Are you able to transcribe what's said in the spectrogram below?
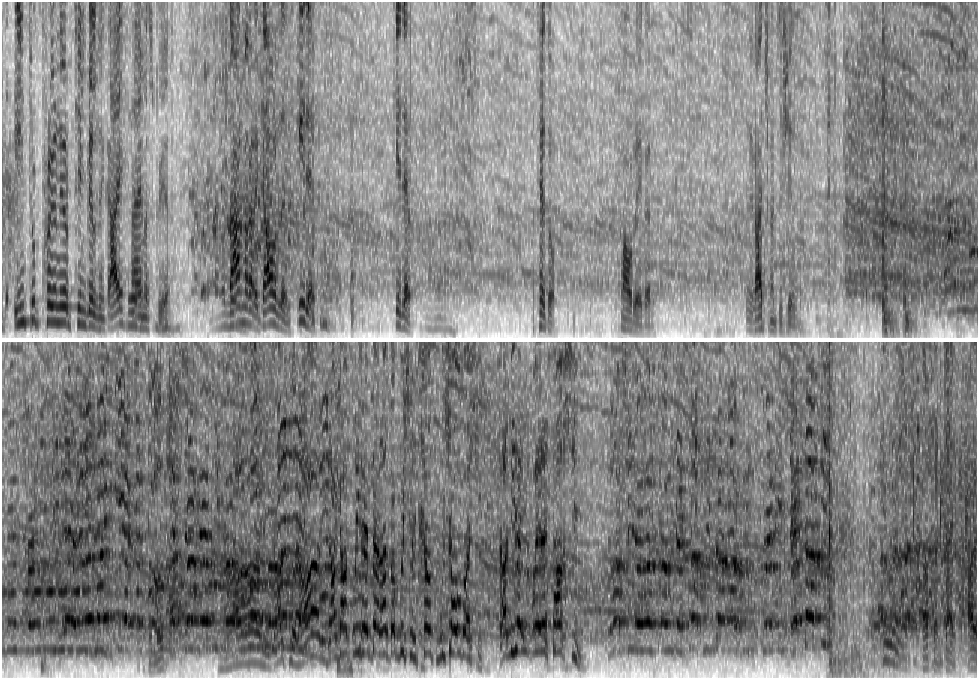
The entrepreneur team building, აი, აი მას ქვია. ძალიან მაგარი, გავარდენ, კიდე. კიდე. ათედო. მაური ეგარი. გაჩმე თუ შეიძლება. აი, კაცო, რა არის? რა გაკვირებ და რატო გიშლით ხელს მუშაობაში? წადი და იყვერე სახში. სახში რა წავიდე სახლი წამართვით კაპტან, დაი, არა,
